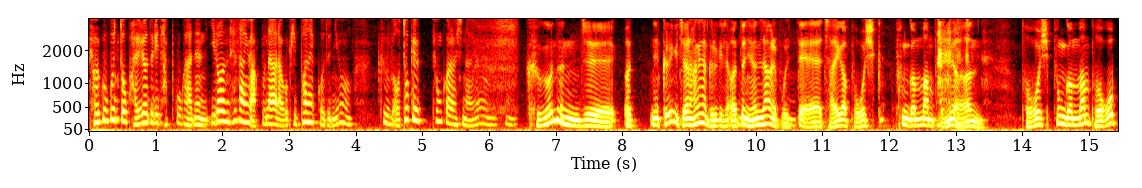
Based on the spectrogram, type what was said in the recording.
결국은 또 관료들이 잡고 가는 이런 세상이 왔구나라고 비판했거든요. 그 어떻게 평가를 하시나요? 그거는 이제 어, 그러니까 저는 항상 그렇게 생각. 어떤 현상을 볼때 음. 자기가 보고 싶은 것만 보면 보고 싶은 것만 보고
